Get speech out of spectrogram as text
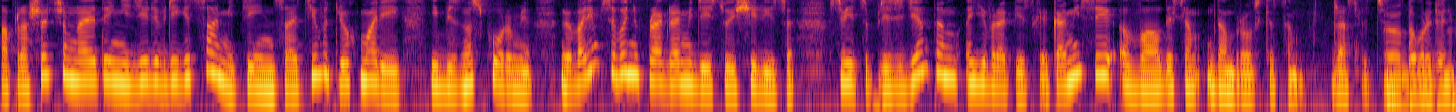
о прошедшем на этой неделе в Риге саммите инициативы трех морей и бизнес-форуме. Говорим сегодня в программе «Действующие лица» с вице-президентом Европейской комиссии Валдесом Домбровскисом. Здравствуйте. Э, добрый день.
